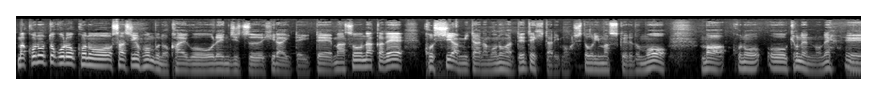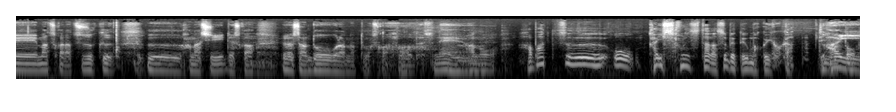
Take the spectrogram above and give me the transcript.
まあ、このところ、この刷新本部の会合を連日開いていて、まあ、その中で骨子案みたいなものが出てきたりもしておりますけれども、まあ、この去年のね、えー、末から続く話ですが、吉田さん、どうご覧になってますか？そうですね、うん、あの派閥を解散したらすべてうまくいくかっていうと、はい、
